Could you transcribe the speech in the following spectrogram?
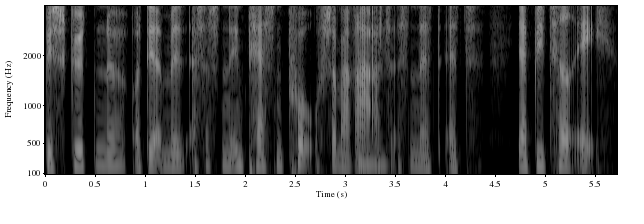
beskyttende, og dermed altså sådan en passen på, som er rart. Mm. Sådan at, at jeg bliver taget af.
